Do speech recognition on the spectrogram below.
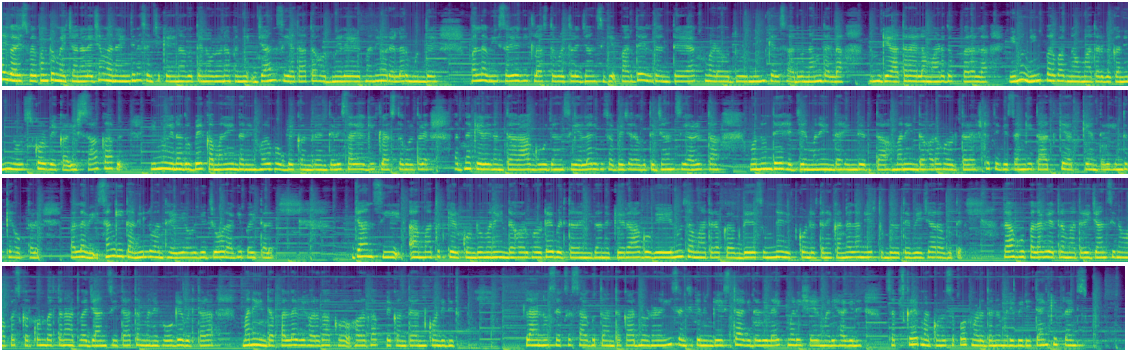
Hi guys welcome to my channel Yajamana ಇಂದಿನ ಸಂಚಿಕೆ ಏನಾಗುತ್ತೆ ನೋಡೋಣ. ಬನ್ನಿ ಝಾನ್ಸಿಯ ತಾತ ಹೋದ್ಮೇಲೆ ಮನೆಯವರೆಲ್ಲ ಪಲ್ಲವಿ ಸರಿಯಾಗಿ ಕ್ಲಾಸ್ ತಗೊಳ್ತಾಳೆ ಜಾನ್ಸಿಗೆ ಪರ್ದೆ ಇಲ್ಲದಂತೆ ಆ್ಯಕ್ಟ್ ಮಾಡೋದು ನಿನ್ನ ಕೆಲಸ, ಅದು ನಮ್ಮದಲ್ಲ ನಮಗೆ ಆ ಥರ ಎಲ್ಲ ಮಾಡೋದಕ್ಕೆ ಬರಲ್ಲ. ಇನ್ನೂ ನಿನ್ನ ಪರವಾಗಿ ನಾವು ಮಾತಾಡಬೇಕಾ? ನಿನ್ನ ಉಳಿಸ್ಕೊಳ್ಬೇಕಾ? ಇಷ್ಟು ಸಾಕಾ ಇನ್ನೂ ಏನಾದರೂ ಬೇಕಾ? ಮನೆಯಿಂದ ನೀನು ಹೊರಗೆ ಹೋಗ್ಬೇಕಂದ್ರೆ ಅಂತೇಳಿ ಸರಿಯಾಗಿ ಕ್ಲಾಸ್ ತಗೊಳ್ತಾಳೆ. ಅದನ್ನ ಕೇಳಿದಂಥ ರಾಗು ಜಾನ್ಸಿ ಎಲ್ಲರಿಗೂ ಸಹ ಬೇಜಾರಾಗುತ್ತೆ. ಜಾನ್ಸಿ ಅಳ್ತಾ ಒಂದೊಂದೇ ಹೆಜ್ಜೆ ಮನೆಯಿಂದ ಹಿಂದಿರ್ತಾ ಮನೆಯಿಂದ ಹೊರಗೆ ಹೊರಡ್ತಾಳೆ. ಅಷ್ಟೊತ್ತಿಗೆ ಸಂಗೀತ ಅದಕ್ಕೆ ಅದಕ್ಕೆ ಅಂತೇಳಿ ಹಿಂದಕ್ಕೆ ಹೋಗ್ತಾಳೆ. ಪಲ್ಲವಿ, ಸಂಗೀತ ನಿಲ್ಲು ಅಂತ ಹೇಳಿ ಅವಳಿಗೆ ಜೋರಾಗಿ ಬೈತಾಳೆ. ಜಾನ್ಸಿ ಆ ಮಾತು ಕೇಳಿಕೊಂಡು ಮನೆಯಿಂದ ಹೊರಗೆ ಹೊರಟೇ ಬಿಡ್ತಾಳೆ. ನಿಧಾನಕ್ಕೆ ರಾಗುಗೆ ಏನೂ ಸಹ ಮಾತಾಡೋಕ್ಕಾಗದೆ ಸುಮ್ಮನೆ ನಿಂತ್ಕೊಂಡಿರ್ತಾನೆ. ಕಣ್ಣೆಲ್ಲ ನೀರು ತುಂಬಿರುತ್ತೆ, ಬೇಜಾರಾಗುತ್ತೆ. ರಾಘು ಪಲ್ಲವಿ ಹತ್ರ ಮಾತಾಡಿ ಜಾನ್ಸಿನ ವಾಪಸ್ ಕರ್ಕೊಂಡು ಬರ್ತಾನ ಅಥವಾ ಜಾನ್ಸಿ ತಾತನ ಮನೆಗೆ ಹೋಗೇ ಬಿಡ್ತಾಳ? ಮನೆಯಿಂದ ಪಲ್ಲವಿ ಹೊರಗಾಕೋ, ಹೊರಗಾಕ್ಬೇಕಂತ ಅಂದ್ಕೊಂಡಿದ್ದು ಪ್ಲ್ಯಾನು ಸಕ್ಸಸ್ ಆಗುತ್ತಾ ಅಂತ ಕಾದು ನೋಡೋಣ. ಈ ಸಂಚಿಕೆ ನಿಮಗೆ ಇಷ್ಟ ಆಗಿದ್ದಲ್ಲಿ ಲೈಕ್ ಮಾಡಿ, ಶೇರ್ ಮಾಡಿ ಹಾಗೆಯೇ ಸಬ್ಸ್ಕ್ರೈಬ್ ಮಾಡಿಕೊಂಡು ಸಪೋರ್ಟ್ ಮಾಡೋದನ್ನು ಮರಿಬೇಡಿ. Thank you friends.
